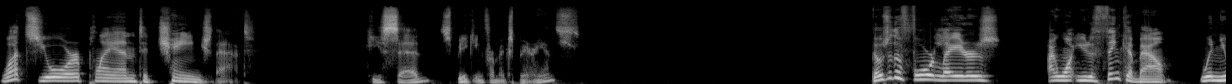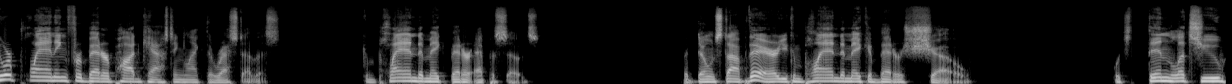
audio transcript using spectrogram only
what's your plan to change that? He said, speaking from experience. Those are the four layers I want you to think about when you're planning for better podcasting like the rest of us. You can plan to make better episodes. But don't stop there. You can plan to make a better show, which then lets you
